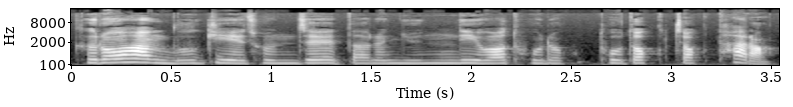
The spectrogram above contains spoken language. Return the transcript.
그러한 무기의 존재에 따른 윤리와 도력, 도덕적 타락.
